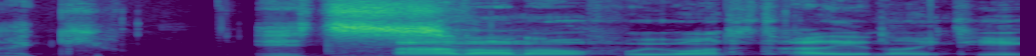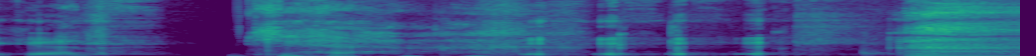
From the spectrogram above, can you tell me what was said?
Like it's I don't know. if We want Italia ninety again. yeah.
